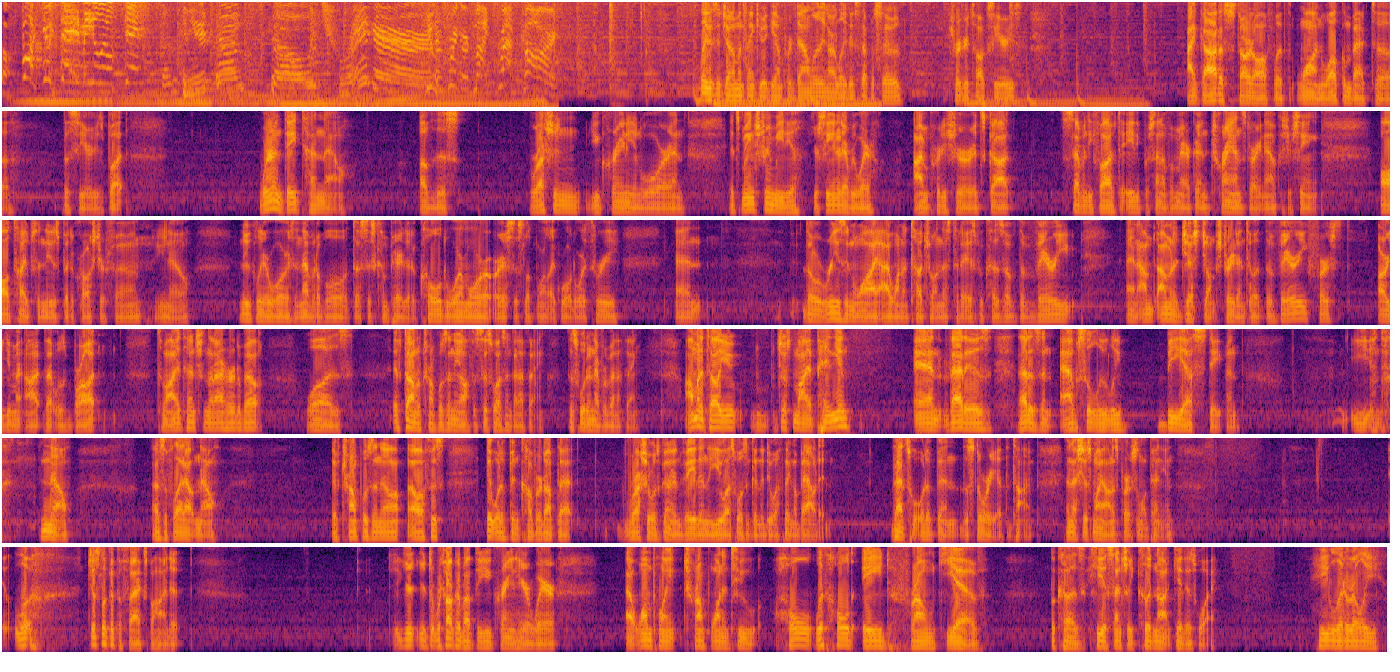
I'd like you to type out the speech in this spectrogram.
The fuck you say to me, you little shit? You sound so triggered. You triggered my trap card. Ladies and gentlemen, thank you again for downloading our latest episode, Trigger Talk series. I gotta start off with one, welcome back to the series, but we're in day 10 now of this Russian Ukrainian war, and it's mainstream media. You're seeing it everywhere. I'm pretty sure it's got 75 to 80% of America entranced right now because you're seeing all types of news bit across your phone. You know, nuclear war is inevitable. Does this compare to the Cold War more, or does this look more like World War III? And the reason why I want to touch on this today is because of the very, and I'm I'm going to just jump straight into it. The very first argument I, that was brought to my attention that I heard about was if Donald Trump was in the office, this wasn't going to thing. This would have never been a thing. I'm going to tell you just my opinion, and that is that is an absolutely BS statement. No, that's a flat out no. If Trump was in the office, it would have been covered up that Russia was going to invade and the U.S. wasn't going to do a thing about it. That's what would have been the story at the time. And that's just my honest personal opinion. Look, just look at the facts behind it. You're, you're, we're talking about the Ukraine here, where at one point Trump wanted to hold, withhold aid from Kiev because he essentially could not get his way. He literally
